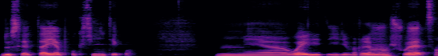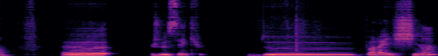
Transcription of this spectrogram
de cette taille à proximité quoi. Mais euh, ouais, il est, vraiment chouette. je sais que de pareil Chinon,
